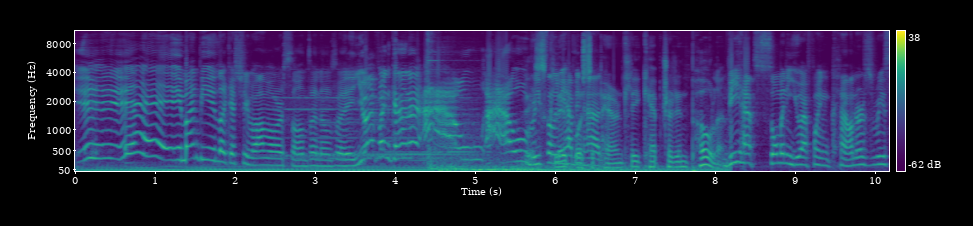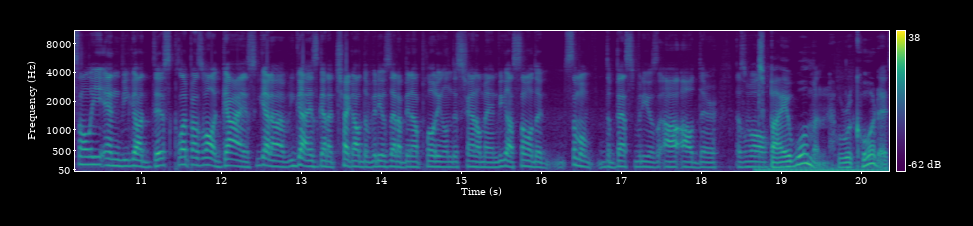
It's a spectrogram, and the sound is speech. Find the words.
Eh, It might be like a chihuahua or something. I'm saying UFO encounter. Ow, ow. This recently, we clip have been was had. apparently captured in Poland. We have so many UFO encounters recently, and we got this clip as well, guys. You gotta, you guys gotta check out the videos that I've been uploading on this channel, man. We got some of the, some of the best videos out there as well. It's by a woman who recorded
